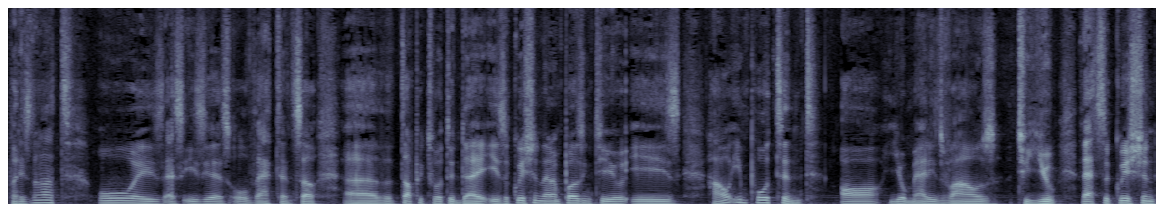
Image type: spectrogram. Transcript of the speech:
but it's not always as easy as all that. And so, uh, the topic for today is a question that I'm posing to you: is how important are your marriage vows to you? That's the question.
